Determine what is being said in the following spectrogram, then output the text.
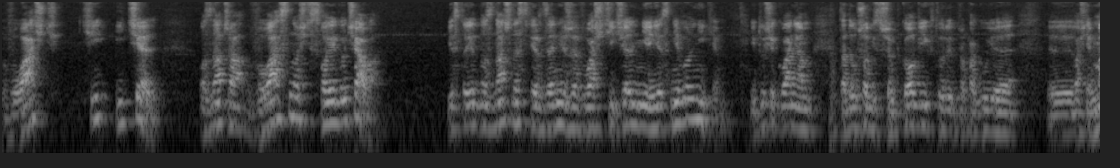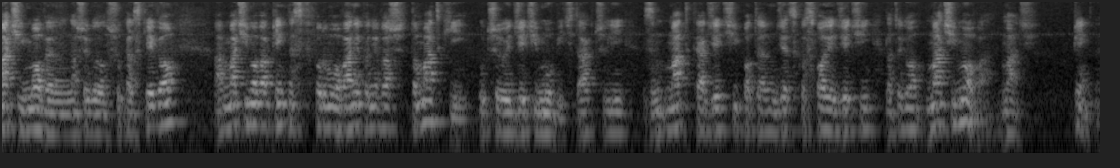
Właść, ci i ciel. Oznacza własność swojego ciała. Jest to jednoznaczne stwierdzenie, że właściciel nie jest niewolnikiem. I tu się kłaniam Tadeuszowi Strzemkowi, który propaguje y, właśnie maci mowę naszego Szukalskiego. A maci mowa piękne sformułowanie, ponieważ to matki uczyły dzieci mówić, tak? Czyli matka dzieci, potem dziecko swoje dzieci, dlatego maci mowa, mać. Piękne.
